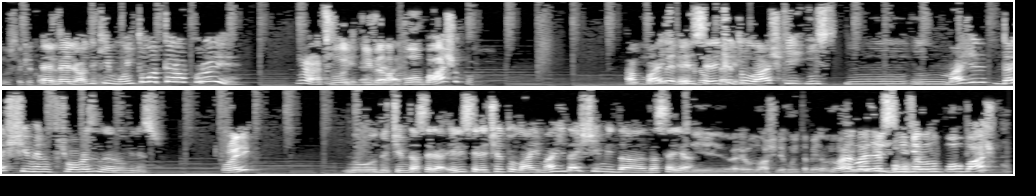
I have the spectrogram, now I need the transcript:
Não sei o que É acontece. melhor do que muito lateral por aí. Ah, se for nivelar verdade. por baixo, pô. Rapaz, ele é seria técnico. titular, acho que em, em- em mais de 10 times no futebol brasileiro, Vinícius. Oi? No, do time da Série A. Ele seria titular em mais de 10 times da, da Série A. Ele, eu não acho ele ruim também, não. Não, Ah, é, não ele é se bom. nivelando por baixo, pô.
